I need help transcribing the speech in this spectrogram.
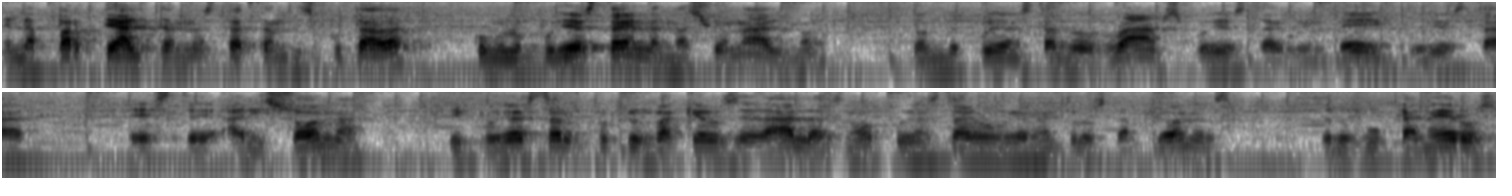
en la parte alta no está tan disputada como lo pudiera estar en la nacional, ¿no? donde pudieran estar los Rams, pudiera estar Green Bay, pudiera estar este, Arizona y pudieran estar los propios vaqueros de Dallas, ¿no? Pudieran estar obviamente los campeones de los bucaneros.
